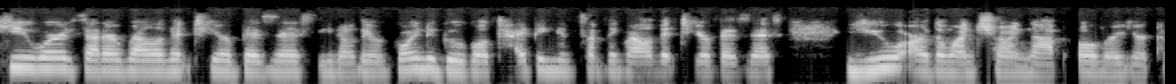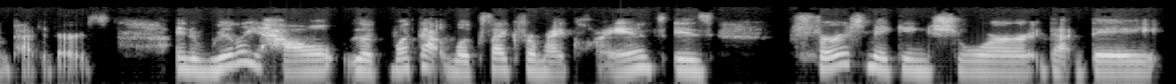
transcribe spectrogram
keywords that are relevant to your business, you know, they're going to Google, typing in something relevant to your business, you are the one showing up over your competitors. And really, how, like, what that looks like for my clients is first making sure that they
